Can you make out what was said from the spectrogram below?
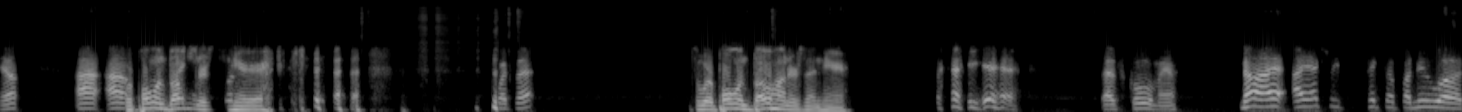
yeah. Uh, uh We're pulling bow hunters in here. what's that? so we're pulling bow hunters in here. yeah. That's cool, man. No, I I actually picked up a new uh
